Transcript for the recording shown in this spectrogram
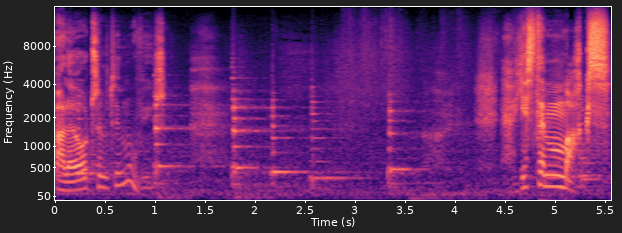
Ale o czym ty mówisz? Jestem Max.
